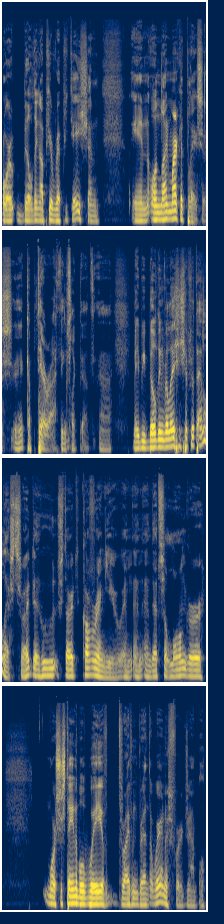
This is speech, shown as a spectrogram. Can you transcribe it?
or building up your reputation in online marketplaces, uh, Capterra, things like that. Uh, maybe building relationships with analysts, right, uh, who start covering you, and, and and that's a longer, more sustainable way of driving brand awareness, for example.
